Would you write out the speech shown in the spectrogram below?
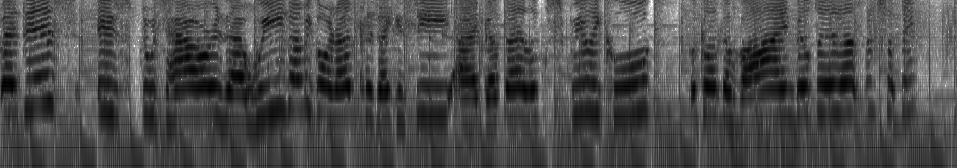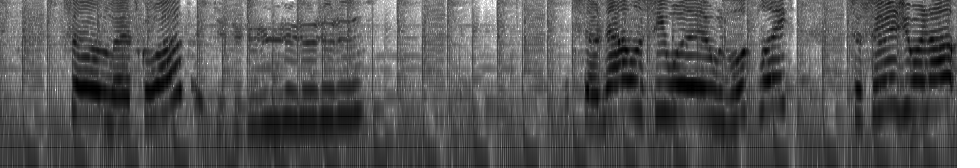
But this is the tower that we gonna be going up because I can see I built that. It looks really cool. Look like a vine built it up or something. So let's go up. So now let's see what it would look like. So as soon as you went up,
